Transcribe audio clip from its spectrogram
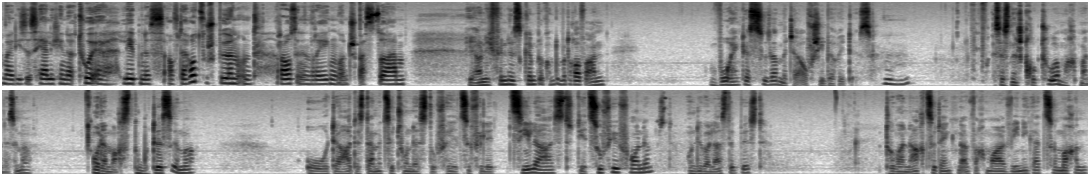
mal dieses herrliche Naturerlebnis auf der Haut zu spüren und raus in den Regen und Spaß zu haben. Ja, und ich finde, es kommt, kommt immer darauf an, wo hängt das zusammen mit der Aufschieberitis? Ist es eine Struktur? Macht man das immer? Oder machst du das immer? Oder hat es damit zu tun, dass du viel zu viele Ziele hast, dir zu viel vornimmst und überlastet bist? Drüber nachzudenken, einfach mal weniger zu machen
